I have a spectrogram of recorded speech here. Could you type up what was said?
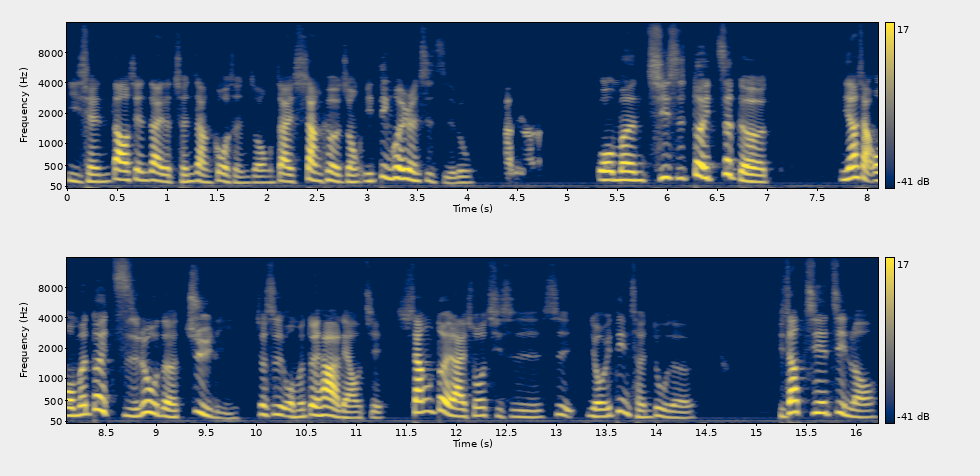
以前到现在的成长过程中，在上课中一定会认识子路。我们其实对这个，你要想，我们对子路的距离，就是我们对他的了解，相对来说其实是有一定程度的比较接近喽。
